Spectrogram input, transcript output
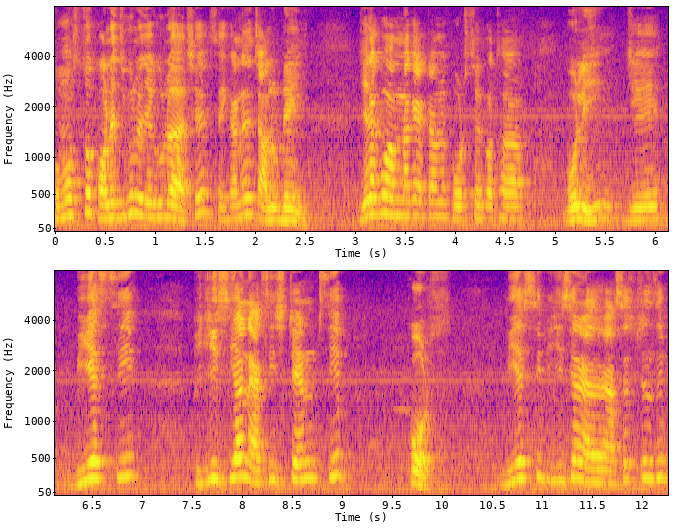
সমস্ত কলেজগুলো যেগুলো আছে, সেখানে চালু নেই। যেরকম আপনাকে একটা আমি কোর্সের কথা বলি যে BSc physician assistantship course BSc physician assistantship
